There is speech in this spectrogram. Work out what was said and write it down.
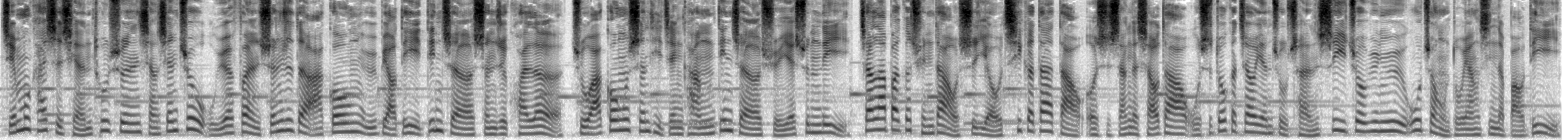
节目开始前，兔孙想先祝五月份生日的阿公与表弟定哲生日快乐，祝阿公身体健康，定哲学业顺利。加拉巴哥群岛是由七个大岛、二十三个小岛、五十多个礁岩组成，是一座孕育物种多样性的宝地，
